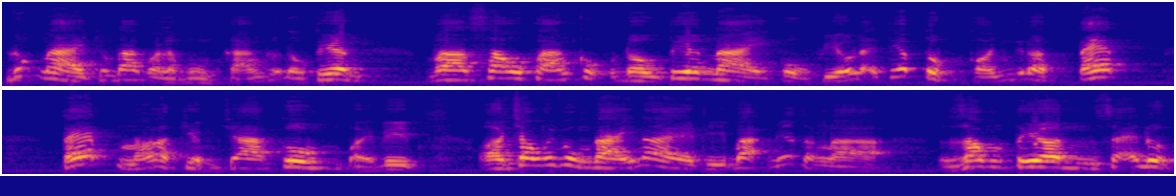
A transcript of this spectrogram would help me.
lúc này chúng ta gọi là vùng kháng cự đầu tiên. Và sau kháng cự đầu tiên này, cổ phiếu lại tiếp tục có những đợt test test, nó là kiểm tra cung. Bởi vì ở trong cái vùng đáy này thì bạn biết rằng là dòng tiền sẽ được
